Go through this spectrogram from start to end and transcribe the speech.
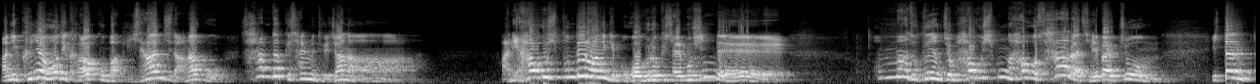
아니 그냥 어디 가갖고 막 이상한 짓 안 하고 사람답게 살면 되잖아. 아니 하고 싶은 대로 하는 게 뭐가 그렇게 잘못인데? 엄마도 그냥 좀 하고 싶은 거 하고 살아라 제발 좀. 일단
